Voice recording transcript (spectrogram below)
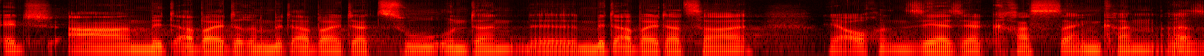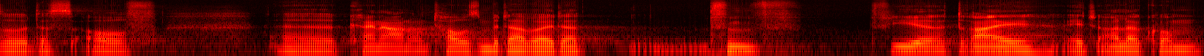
HR-Mitarbeiterinnen, Mitarbeiter zu und dann äh, Mitarbeiterzahl ja auch ein sehr, sehr krass sein kann. Also, dass auf, äh, keine Ahnung, 1000 Mitarbeiter fünf, vier, drei HRler kommen.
